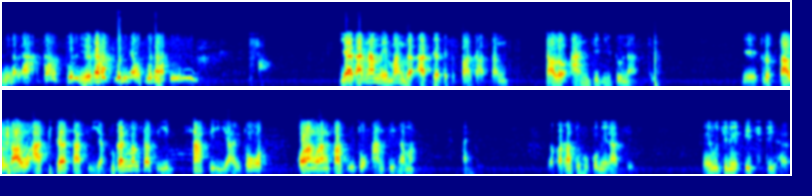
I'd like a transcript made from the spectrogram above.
Minal ah, kalbun ya kalbun kalbun asu ini. Ya karena memang nggak ada kesepakatan kalau anjing itu nabi. Ya, terus tahu-tahu ada Safiyah, bukan Imam Syafi'i. Safiyah itu orang-orang Safi itu anti sama anjing. Ya karena dihukumi najis. Ya, itu jenis ijtihad.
